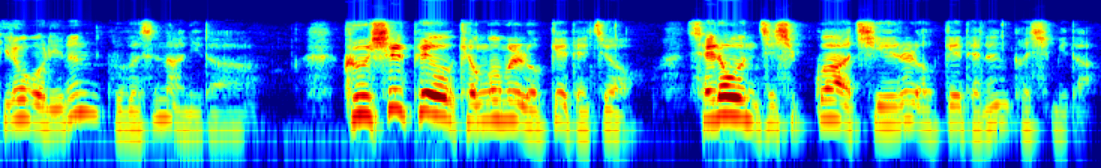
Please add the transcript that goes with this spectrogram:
잃어버리는 그것은 아니다. 그 실패의 경험을 얻게 되죠. 새로운 지식과 지혜를 얻게 되는 것입니다.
